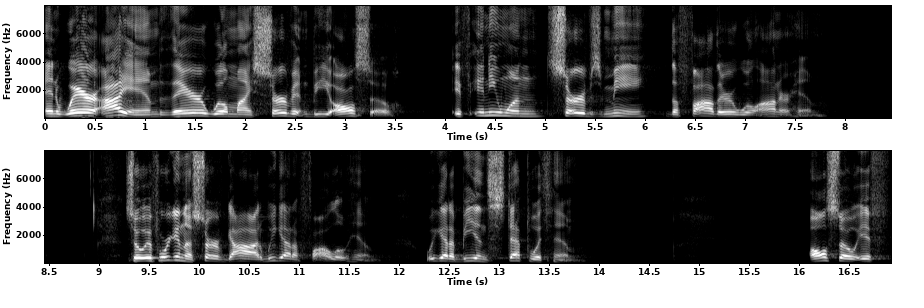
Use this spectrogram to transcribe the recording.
And where I am, there will my servant be also. If anyone serves me, the Father will honor him. So if we're going to serve God, we got to follow him. We got to be in step with him. Also, if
